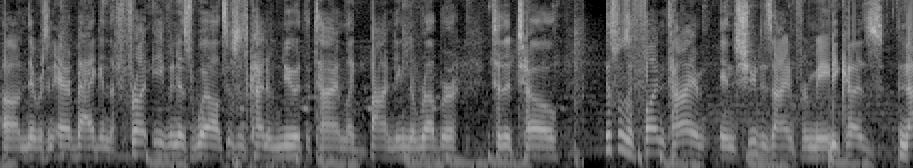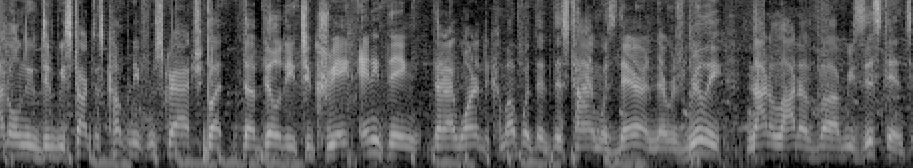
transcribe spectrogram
um, there was an airbag in the front even as well. This was kind of new at the time, like bonding the rubber to the toe. This was a fun time in shoe design for me because not only did we start this company from scratch, but the ability to create anything that I wanted to come up with at this time was there and there was really not a lot of uh, resistance.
